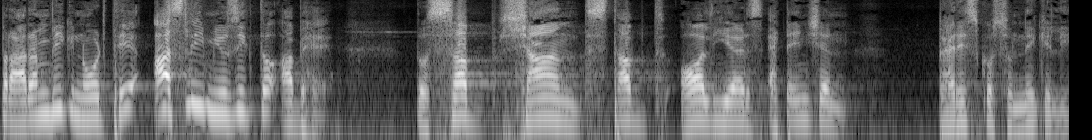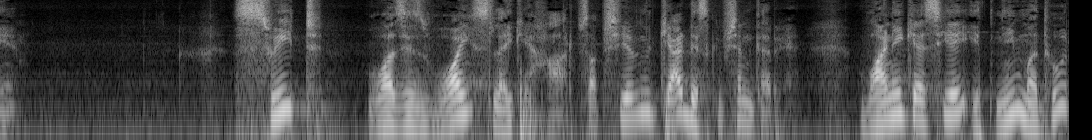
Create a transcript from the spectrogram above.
प्रारंभिक नोट थे, असली म्यूज़िक तो अब है। तो सब शांत, स्तब्ध ऑल ईयर्स अटेंशन पेरिस को सुनने के लिए। Sweet was his voice like a harp सब शिव क्या डिस्क्रिप्शन कर रहे हैं? वाणी कैसी है? इतनी मधुर।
